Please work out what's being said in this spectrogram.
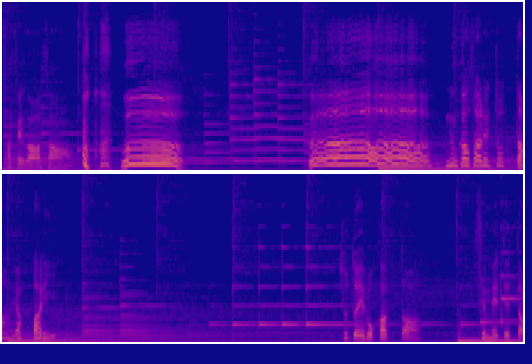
長谷川さん。うわうわ脱がされとったやっぱり。ちょっとエロかった。攻めてた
